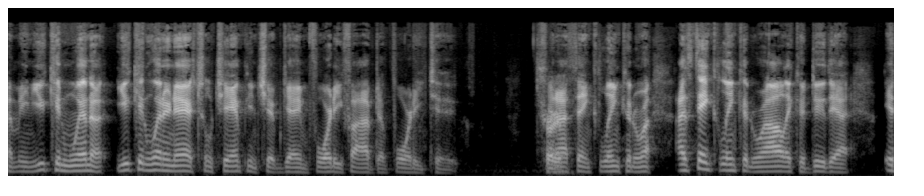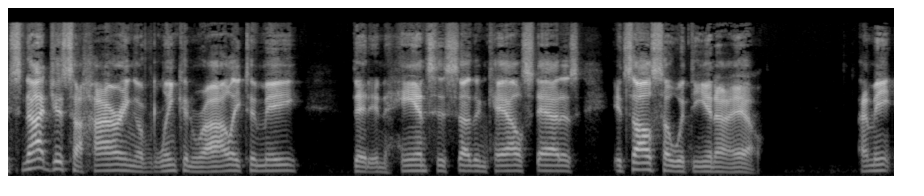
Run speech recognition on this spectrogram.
I mean, you can win a you can win a national championship game forty five to forty two. True. And I think Lincoln I think Lincoln Riley could do that. It's not just a hiring of Lincoln Riley to me that enhances Southern Cal status. It's also with the NIL. I mean,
